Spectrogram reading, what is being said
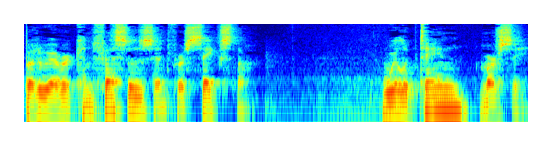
but whoever confesses and forsakes them will obtain mercy.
